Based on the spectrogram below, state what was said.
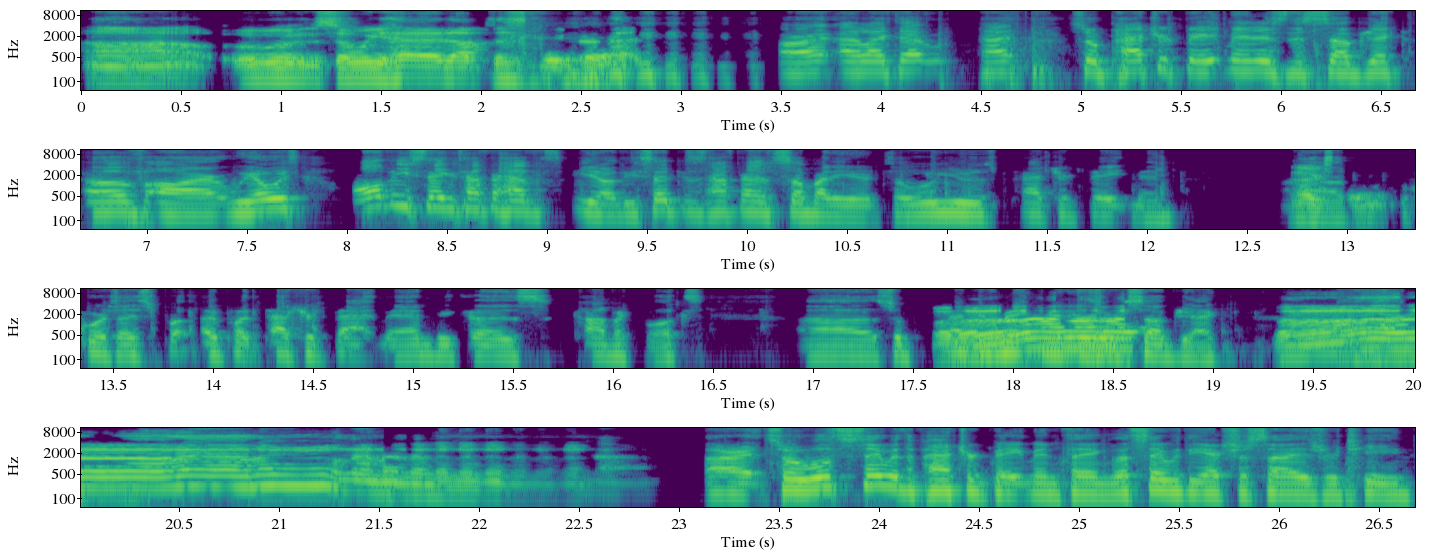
Uh, so we headed up the ziggurat. All right, I like that. Pat. So Patrick Bateman is the subject of our. We always all these things have to have you know these sentences have to have somebody. So we'll use Patrick Bateman. Uh, of course, I sp- I put Patrick Batman because comic books. Uh, so Patrick Bateman is our subject. All right, so we'll stay with the Patrick Bateman thing. Let's stay with the exercise routine.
